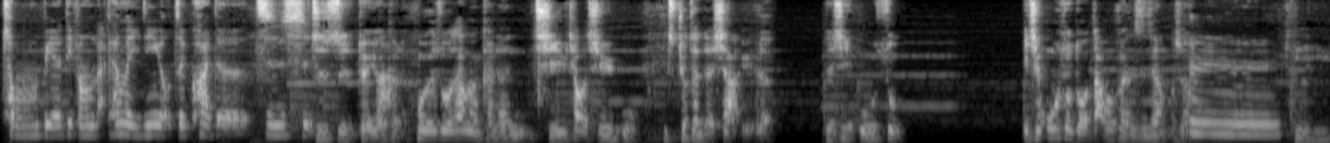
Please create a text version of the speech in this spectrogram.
从别的地方来，他们已经有这块的知识？知识对，有可能，或者说他们可能骑跳起舞，就真的下雨了。这些巫术，以前巫术多大部分是这样，不是吗？嗯嗯，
